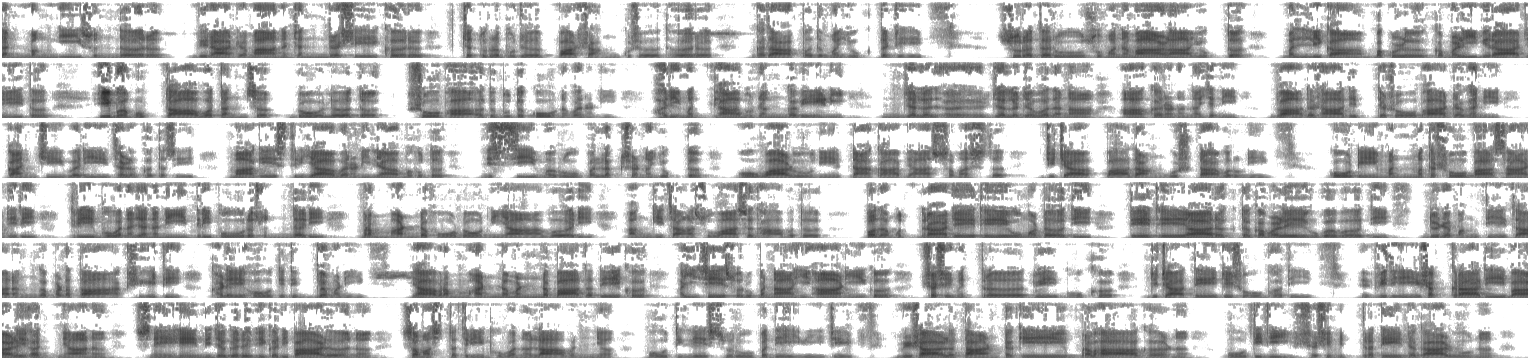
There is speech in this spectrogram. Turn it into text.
तन्वंगी सुंदर विराजमान चंद्रशेखर चतुर्भुज पाशांकुशधर गदा पद्मयुक्त जे सुरतरू सुमनमाळायुक्त मल्लिका बकुळ कमळी विराजित इभ मुक्तावतंस डोलत शोभा अद्भुत कोनवर्णी हरिमध्याभुजङ्गवेणी जल जलजवदना आकरणनयनी नयनी द्वादशादित्य शोभा जघनी कांचीवरी झळकतसे मागे स्त्रिया वर्णिल्या बहुत निस्सीम रूप लक्षणयुक्त ओवाळूनी टाकाव्या समस्त जिच्या पादांगुष्टावरुनी कोटी मन्मथ शोभा साजिरी त्रिभुवन जननी त्रिपूर सुंदरी ब्रह्मांड फोडोनियावरी अंगीचा सुवास धावत पदमुद्रा जेथे उमटती तेथे आरक्त कमळे उगवती द्विजपंक्तीचा रंग पडता क्षिती खडे होती दिव्यमणी। या ब्रह्मांड मंडपात देख ऐसे स्वरूप नाही आणिक शशिमित्र द्विमुख जिच्या तेजे शोभती विधी शक्रादी बाळे अज्ञान स्नेहे निजगर्भी करी पाळन समस्त त्रिभुवन लावण्य ओतिले स्वरूप देवीचे विशाळ तांटके प्रभाघन ओतिली शशिमित्र ते जगाळून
